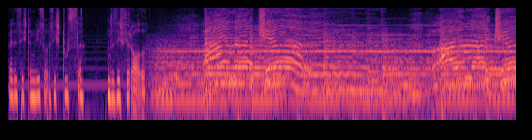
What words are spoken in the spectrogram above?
Weil es ist dann wie so, es ist draussen und es ist für alle. I am not a killer. I am not a killer.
